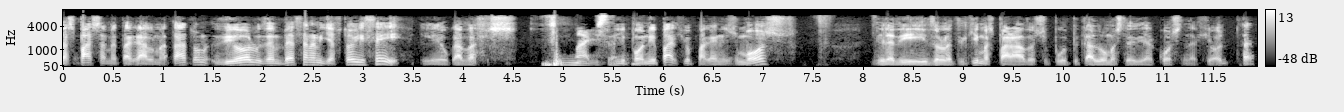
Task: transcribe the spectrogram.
τα σπάσαμε τα γάλματά των, διόλου δεν πέθαναν γι' αυτό οι θεοί, λέει ο Καβάφης. Μάλιστα. Λοιπόν, υπάρχει ο παγανισμός, δηλαδή η ιδωλατρική μας παράδοση που επικαλούμαστε διαρκώς στην αρχαιότητα,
